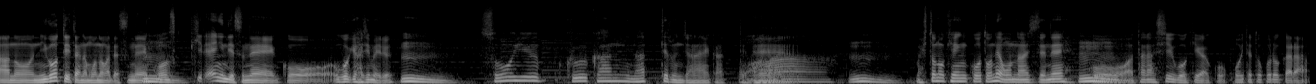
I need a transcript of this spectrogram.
あの濁っていたようなものがですね、うん、こう綺麗にですねこう動き始める、うん、そういう空間になってるんじゃないかってね、うん。まあ、人の健康とね同じでね、こう新しい動きがこうこういったところから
